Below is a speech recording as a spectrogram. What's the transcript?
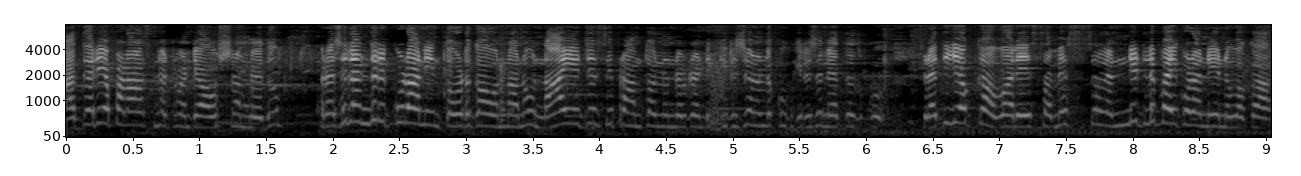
అధైర్యపడాల్సినటువంటి అవసరం లేదు. ప్రజలందరికీ కూడా నేను తోడుగా ఉన్నాను. నా ఏజెన్సీ ప్రాంతంలో ఉన్నటువంటి గిరిజనులకు గిరిజనేతలకు ప్రతి ఒక్క వారి సమస్యలన్నింటిపై కూడా నేను ఒక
